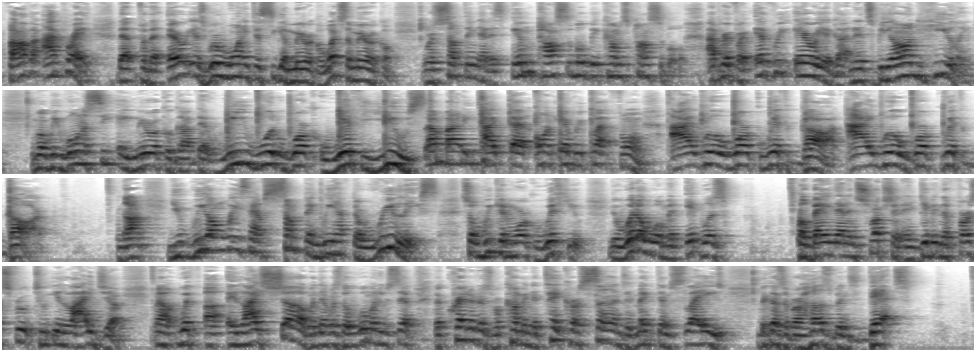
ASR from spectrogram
Father, I pray that for the areas we're wanting to see a miracle, what's a miracle? Where something that is impossible becomes possible. I pray for every area, God, and it's beyond healing, where we want to see a miracle, God, that we would work with you. Somebody type that on every platform. I will work with God. I will work with God. God, you, we always have something we have to release so we can work with you. The widow woman, it was obeying that instruction and giving the first fruit to Elijah. Uh, with uh, Elisha, when there was the woman who said the creditors were coming to take her sons and make them slaves because of her husband's debts.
